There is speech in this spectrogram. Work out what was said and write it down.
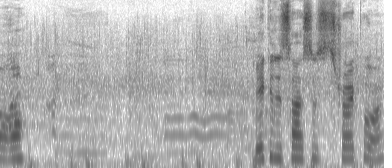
Aa. Belki Decisive Strike var.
